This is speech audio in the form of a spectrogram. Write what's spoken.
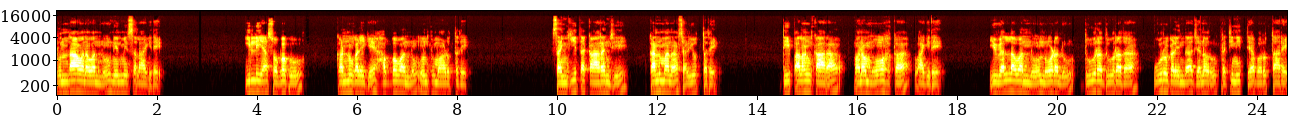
ಬೃಂದಾವನವನ್ನು ನಿರ್ಮಿಸಲಾಗಿದೆ. ಇಲ್ಲಿಯ ಸೊಬಗು ಕಣ್ಣುಗಳಿಗೆ ಹಬ್ಬವನ್ನು ಉಂಟು ಮಾಡುತ್ತದೆ ಸಂಗೀತ ಕಾರಂಜಿ ಕಣ್ಮನ ಸೆಳೆಯುತ್ತದೆ. ದೀಪಾಲಂಕಾರ ಮನಮೋಹಕವಾಗಿದೆ. ಇವೆಲ್ಲವನ್ನು ನೋಡಲು ದೂರ ದೂರದ ಊರುಗಳಿಂದ ಜನರು ಪ್ರತಿನಿತ್ಯ ಬರುತ್ತಾರೆ.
